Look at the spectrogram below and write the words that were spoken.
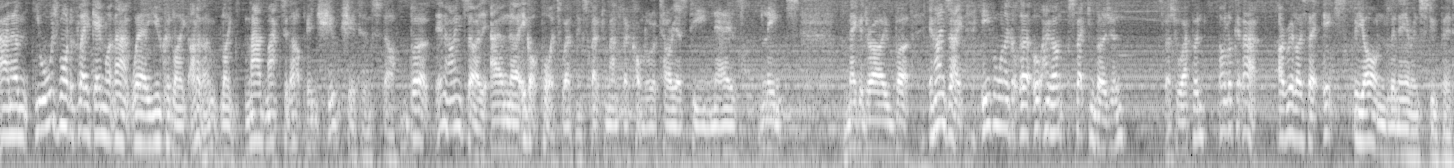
And um, you always want to play a game like that where you could like I don't know, like Mad Max it up and shoot shit and stuff. But in hindsight, and uh, it got ported to everything: Spectrum, Amstrad, Commodore, Atari ST, NES, Lynx, Mega Drive. But in hindsight, even when I got the oh hang on, Spectrum version, special weapon. Oh look at that! I realised that it's beyond linear and stupid.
